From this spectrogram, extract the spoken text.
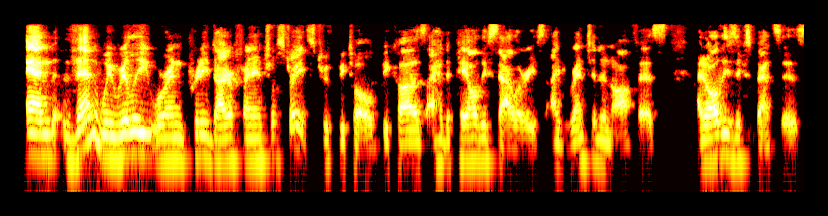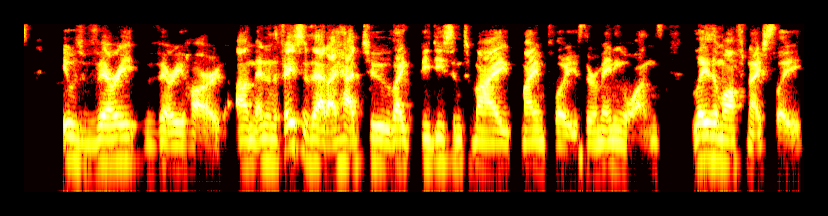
And then we really were in pretty dire financial straits, truth be told, because I had to pay all these salaries. I'd rented an office. I had all these expenses. It was very, very hard. Um, and in the face of that, I had to like be decent to my my employees, the remaining ones, lay them off nicely,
